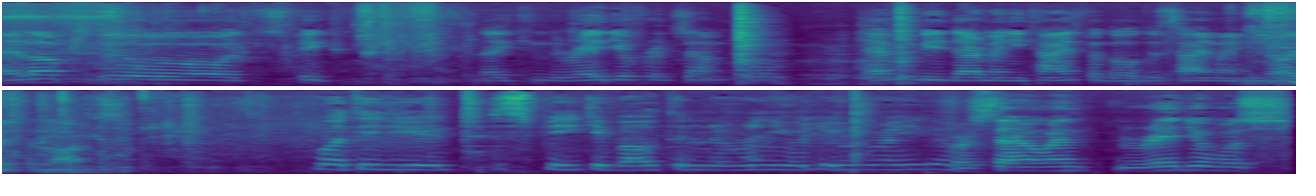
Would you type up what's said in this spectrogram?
i love to speak like in the radio for example i haven't been there many times but all the time i enjoy it a lot What did you t- speak about in the, when you were doing radio? First time I went radio was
